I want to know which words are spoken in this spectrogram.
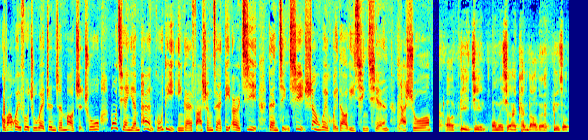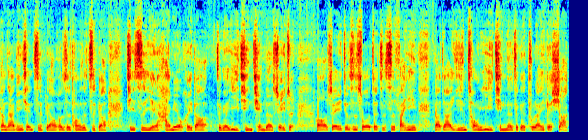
国发会副主委郑珍茂指出，目前研判谷底应该发生在第二季，但景气尚未回到疫情前。他说：“呃，毕竟我们现在看到的，比如说刚才领先指标，或者是同时指。”指标其实也还没有回到这个疫情前的水准，哦，所以就是说，这只是反映大家已经从疫情的这个突然一个 shock，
